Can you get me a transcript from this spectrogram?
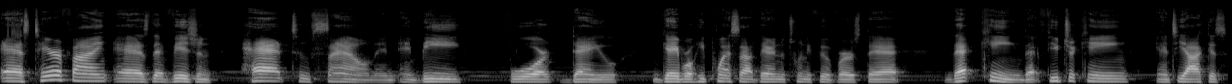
as terrifying as that vision had to sound and, and be for Daniel, Gabriel, he points out there in the 25th verse that that king, that future king, Antiochus,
